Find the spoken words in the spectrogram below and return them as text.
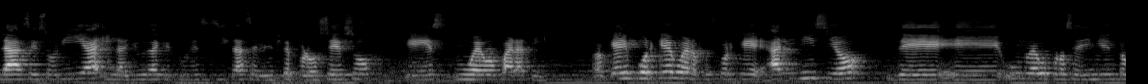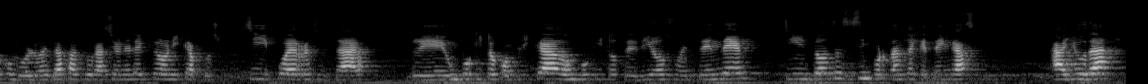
la asesoría y la ayuda que tú necesitas en este proceso que es nuevo para ti. ¿Ok? ¿Por qué? Bueno, pues porque al inicio de eh, un nuevo procedimiento como lo es la facturación electrónica, pues sí puede resultar eh, un poquito complicado, un poquito tedioso entender, ¿sí? Entonces es importante que tengas ayuda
